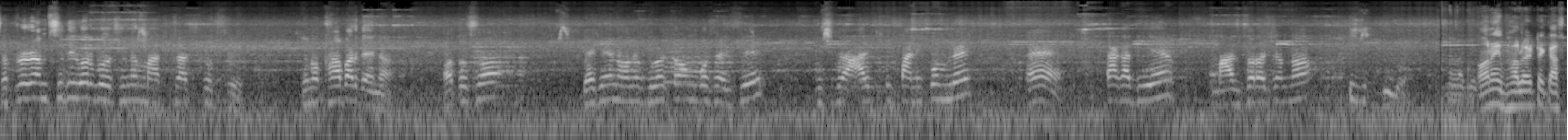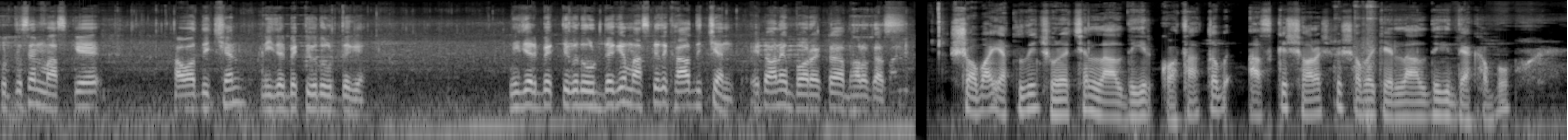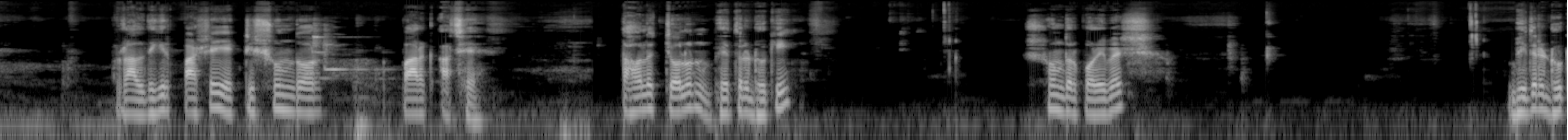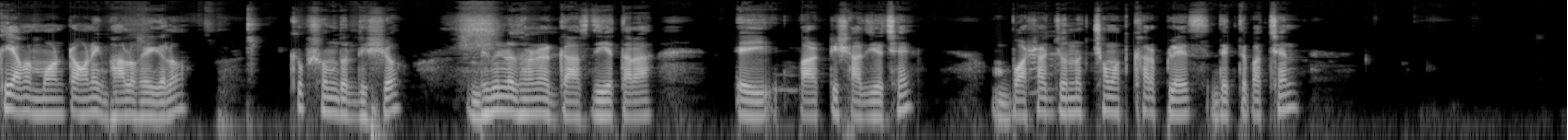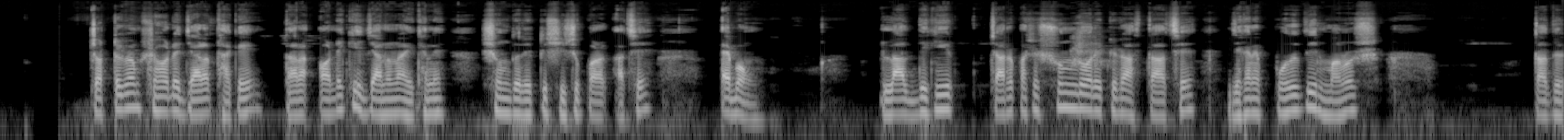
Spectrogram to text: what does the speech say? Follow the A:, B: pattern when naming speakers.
A: Chittagong city কর্পোরেশনে মাছ চাষ করছে। কোনো খাবার দেয় না। অথচ দেখেন অনেকগুলো টং বসাইছে। করে আর একটু পানি কমলে হ্যাঁ টাকা দিয়ে মাছ ধরার জন্য টিকিট দিবে।
B: অনেক ভালো একটা কাজ করতেছেন, মাছকে খাওয়া দিচ্ছেন নিজের ব্যক্তিগত উদ্যোগে। নিজের ব্যক্তিগত উদ্যোগে মাছকে যে খাওয়া দিচ্ছেন, এটা অনেক বড় একটা ভালো কাজ।
C: সবাই এতদিন শুনেছেন লাল দিঘির কথা, তবে আজকে সরাসরি সবাইকে লাল দিঘি দেখাবো। লাল দিঘির পাশেই একটি সুন্দর পার্ক আছে। তাহলে চলুন ভেতরে ঢুকি। সুন্দর পরিবেশ। ভিতরে ঢুকেই আমার মনটা অনেক ভালো হয়ে গেল। খুব সুন্দর দৃশ্য। বিভিন্ন ধরনের গাছ দিয়ে তারা এই পার্কটি সাজিয়েছে। বসার জন্য চমৎকার প্লেস দেখতে পাচ্ছেন। চট্টগ্রাম শহরে যারা থাকে, তারা অনেকেই জানে না এখানে সুন্দর একটি শিশু পার্ক আছে এবং লাল দিঘির চারপাশে সুন্দর একটি রাস্তা আছে যেখানে প্রতিদিন মানুষ তাদের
